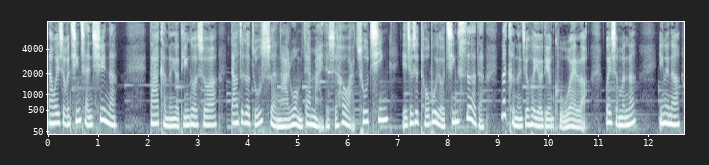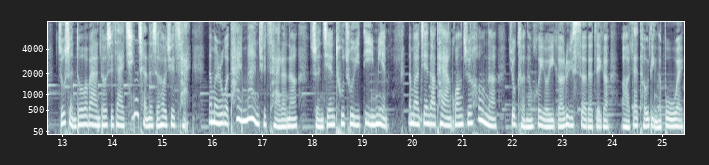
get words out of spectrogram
那为什么清晨去呢？大家可能有听过说，当这个竹笋啊，如果我们在买的时候啊，出青，也就是头部有青色的，那可能就会有点苦味了。为什么呢？因为呢，竹笋多半都是在清晨的时候去采。那么，如果太慢去采了呢，笋尖突出于地面，那么见到太阳光之后呢，就可能会有一个绿色的这个呃，在头顶的部位，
